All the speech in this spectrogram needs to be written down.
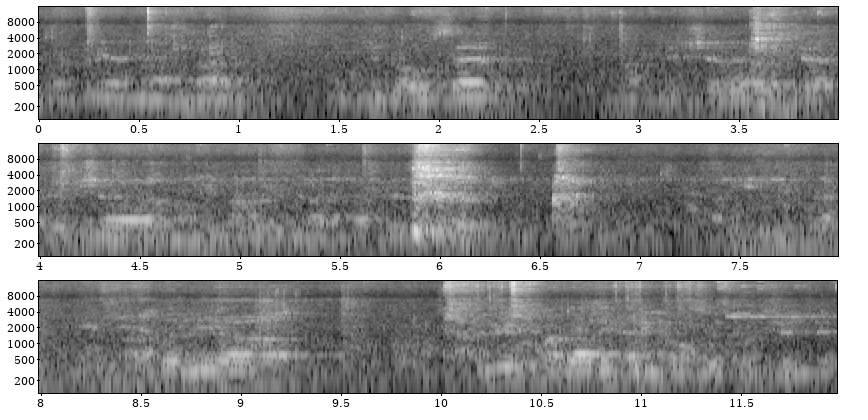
मुख्यमंत्री आणि आमदार म्हणजे आमचे भाऊसाहेब आमचे शहराचे अध्यक्ष कुणाल विकास आदरणीय सगळे पदाधिकारी काँग्रेस पक्षाचे.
